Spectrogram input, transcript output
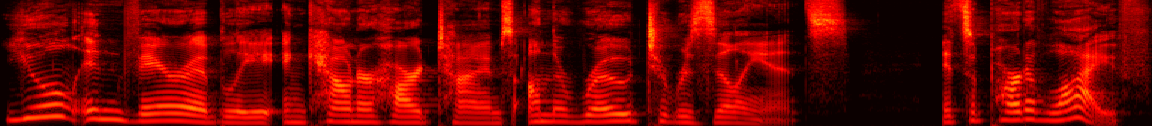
You'll invariably encounter hard times on the road to resilience. It's a part of life.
